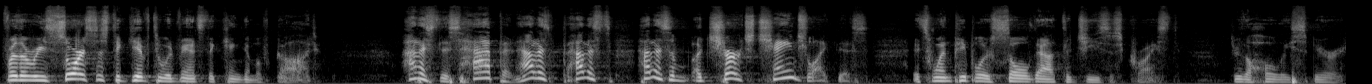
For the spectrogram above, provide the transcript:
for the resources to give to advance the kingdom of God. How does this happen? How does, how does, how does a, a church change like this? It's when people are sold out to Jesus Christ through the Holy Spirit.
